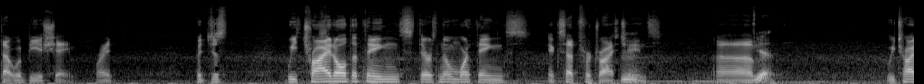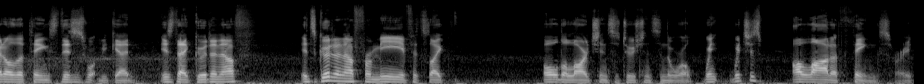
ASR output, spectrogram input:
that would be a shame, right? But just, we tried all the things. There's no more things except for drive chains. Um, yeah. we tried all the things. This is what we get. Is that good enough? It's good enough for me if it's like all the large institutions in the world, which is a lot of things, right?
